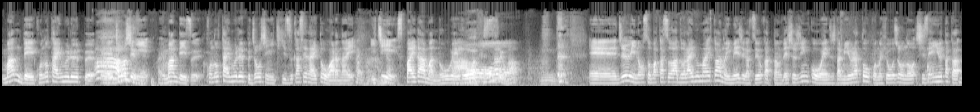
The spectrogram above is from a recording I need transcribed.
マンデーこのタイムループ、えあーー上司にマンデーズこのタイムループ上司に気づかせないと終わらない、はいはい1位スパイダーマンノーウェイあホー。ムーそうなるよな。うん。えー10位のそばかすはドライブ・マイ・カーのイメージが強かったので主人公を演じた三浦透子の表情の自然豊か、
